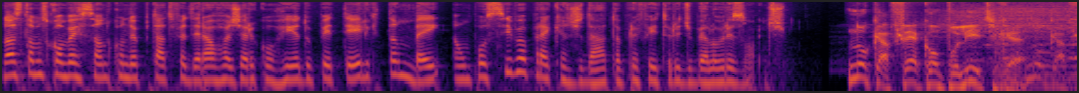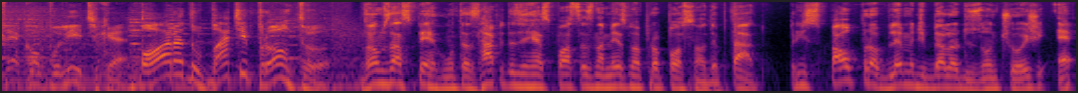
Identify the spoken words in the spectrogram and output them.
Nós estamos conversando com o deputado federal Rogério Corrêa, do PT, ele que também é um possível pré-candidato à Prefeitura de Belo Horizonte. No Café com Política. No Café com Política. Hora do bate-pronto. Vamos às perguntas rápidas e respostas na mesma proporção, deputado. Principal problema de Belo Horizonte hoje é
